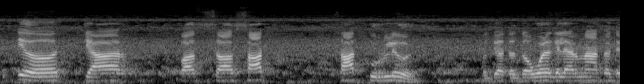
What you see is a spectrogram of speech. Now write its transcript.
किती चार पाच सहा सात सात कुर्ले होत पण ते आता जवळ गेल्यावर ना आता ते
